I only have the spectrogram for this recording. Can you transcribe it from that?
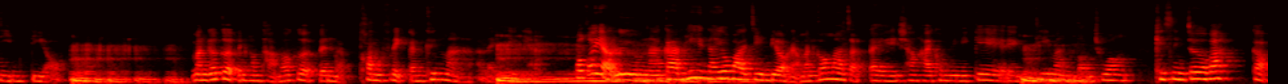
จีนเดียวอืมอืมอืมอืมมันก็เกิดเป็นคำถามแล้วเกิดเป็นแบบ conflict กันขึ้นมาอะไรออืมย่างเงี้ยเพราะก็อย่าลืมนะการที่นโยบายจีนเดียวเนี่ยมันก็มาจากไอ Shanghai Communiqué ไออืมที่มันตอนช่วงคิสซิงเจอร์ป่ะกับ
